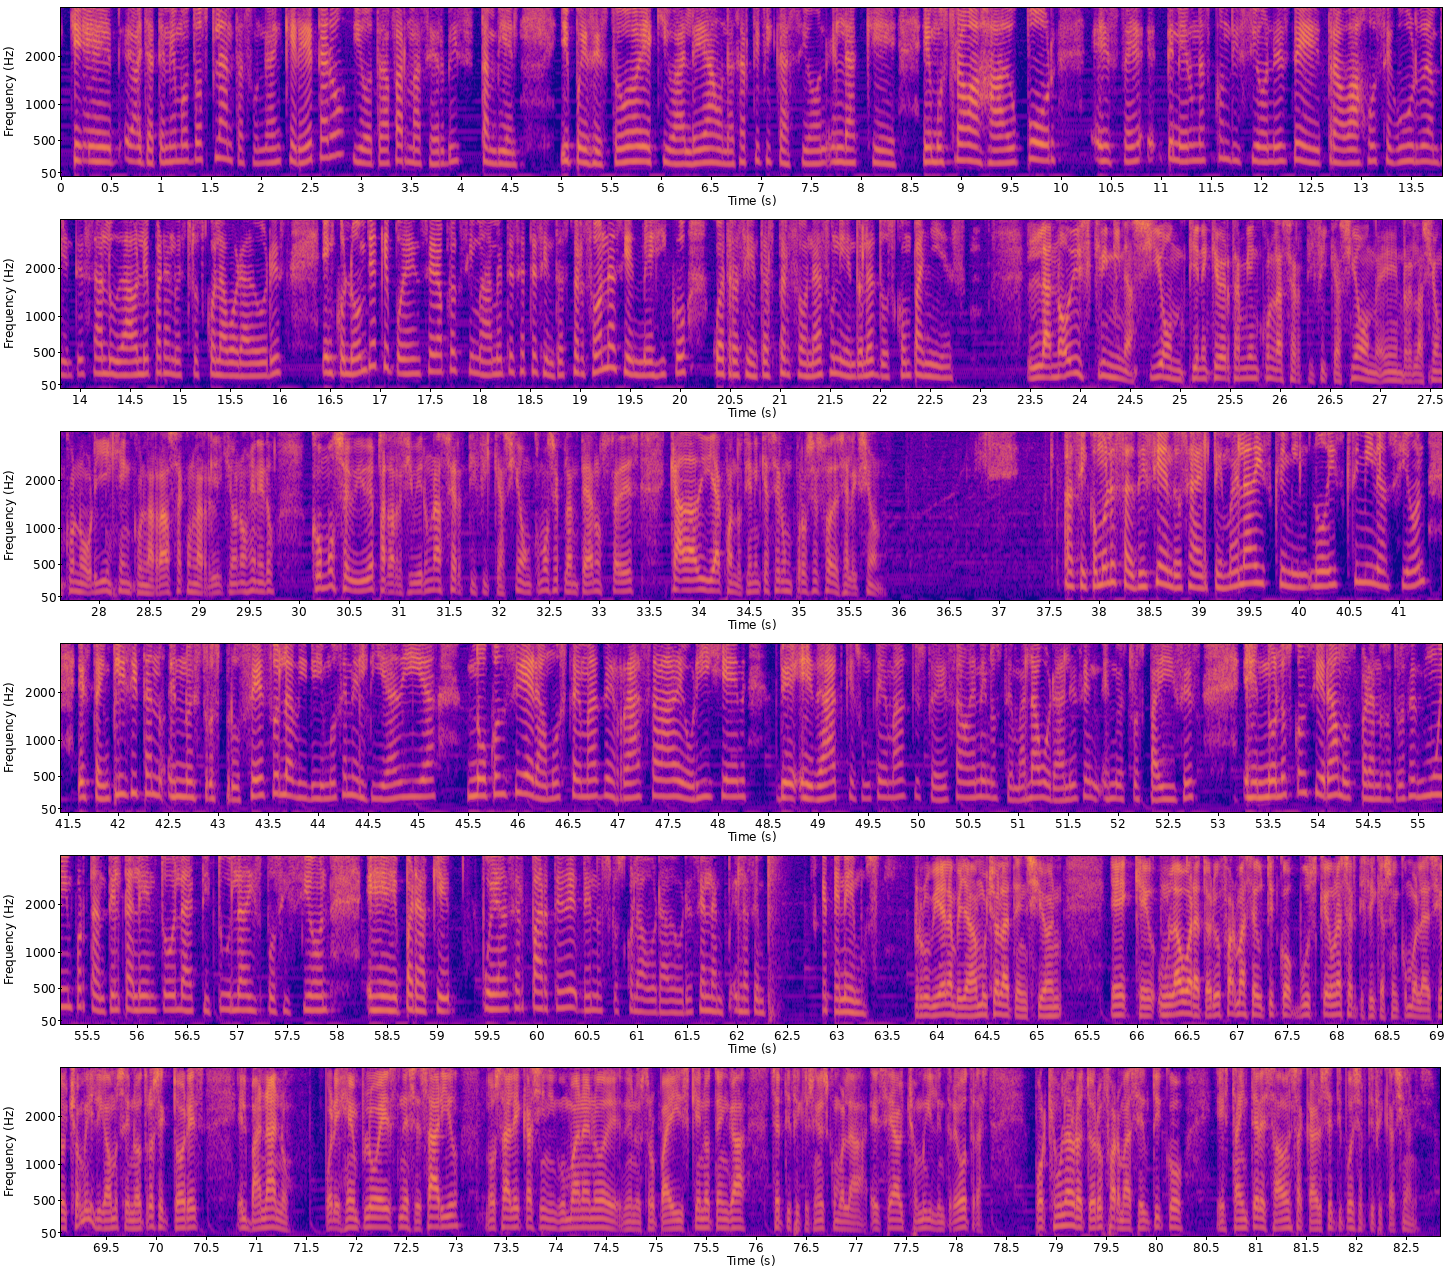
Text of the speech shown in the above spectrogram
que eh, allá tenemos dos plantas, una en Querétaro y otra Pharmaservice también. Y pues esto equivale a una certificación en la que hemos trabajado por este, tener unas condiciones de trabajo seguro, de ambiente saludable para nuestros colaboradores en Colombia, que pueden ser aproximadamente 700 personas y en México 400 personas uniendo las dos compañías. La no discriminación tiene que ver también con la certificación en relación con origen, con la raza, con la religión o género. ¿Cómo se vive para recibir una certificación? ¿Cómo se plantean ustedes cada día cuando tienen que hacer un proceso de selección? Así como lo estás diciendo, o sea, el tema de la no discriminación está implícita en, nuestros procesos, la vivimos en el día a día, no consideramos temas de raza, de origen, de edad, que es un tema que ustedes saben en los temas laborales en, nuestros países, eh, no los consideramos. Para nosotros es muy importante el talento, la actitud, la disposición, eh, para que puedan ser parte de, nuestros colaboradores en, en las empresas que tenemos. Rubiela, me llama mucho la atención eh, que un laboratorio farmacéutico busque una certificación como la de C8000. Digamos, en otros sectores, el banano, por ejemplo, es necesario. No sale casi ningún banano de, nuestro país que no tenga certificaciones como la SA8000, entre otras. ¿Por qué un laboratorio farmacéutico está interesado en sacar ese tipo de certificaciones?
